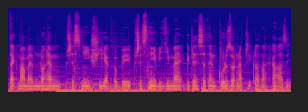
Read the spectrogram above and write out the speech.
tak máme mnohem přesnější, jakoby přesněji vidíme, kde se ten kurzor například nachází.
